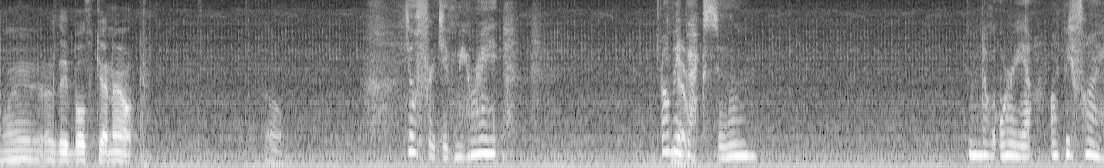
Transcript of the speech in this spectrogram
Why are they both getting out? Oh. You'll forgive me, right? I'll be Yep. back soon. And Don't worry, I- I'll be fine.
